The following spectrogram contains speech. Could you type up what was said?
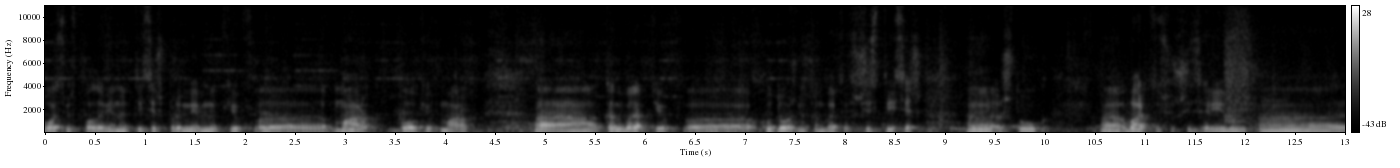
8,5 тисяч примірників е, марок, блоків марок. Е, Конвертів, е, художніх конвертів 6 тисяч е, штук, е, вартістю 6 гривень, Е,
